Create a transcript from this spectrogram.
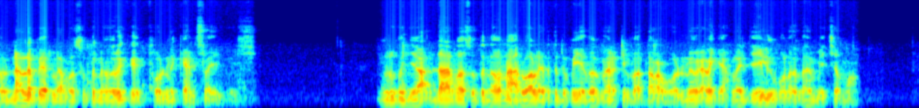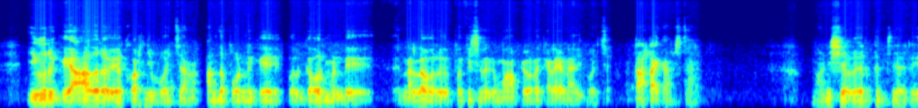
ஒரு நல்ல பேர் இல்லாமல் சுற்றினவருக்கு பொண்ணு கேன்சல் ஆகி போச்சு. இவர் கொஞ்சம் அந்தாரமாக சுற்றினவர்னு அருவாள் எடுத்துகிட்டு போய் ஏதோ மிரட்டி பார்த்தாராம் ஒன்றும் வேலைக்கு ஆகல ஜெயிலுக்கு போனது தான் மிச்சமாக இவருக்கு ஆதரவே குறைஞ்சி போச்சான் அந்த பொண்ணுக்கு ஒரு கவர்மெண்ட்டு நல்ல ஒரு பொக்கிஷனுக்கு மாப்பிள்ளையோட கல்யாணம் ஆகி போச்சு டாட்டா காமிச்சிட்டாங்க மனுஷன் வெறுத்துட்டாரு.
